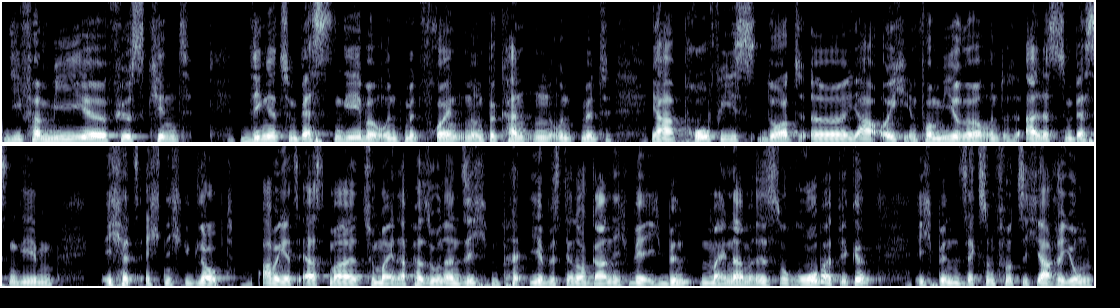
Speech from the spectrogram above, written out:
die Familie, fürs Kind, Dinge zum Besten gebe und mit Freunden und Bekannten und mit ja Profis dort äh, ja euch informiere und alles zum Besten geben. Ich hätte es echt nicht geglaubt. Aber jetzt erstmal zu meiner Person an sich. Ihr wisst ja noch gar nicht, wer ich bin. Mein Name ist Robert Wicke. Ich bin 46 Jahre jung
